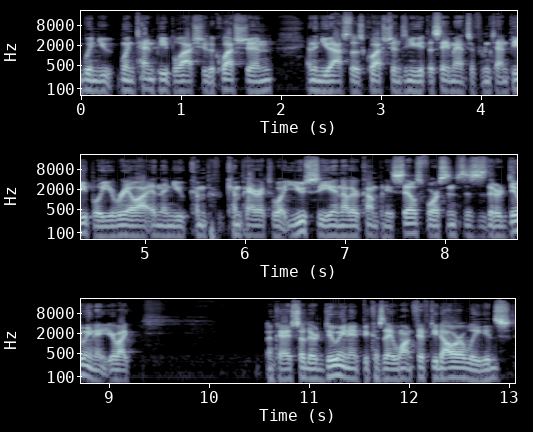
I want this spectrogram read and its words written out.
when you when ten people ask you the question, and then you ask those questions, and you get the same answer from ten people, you realize, and then you com- compare it to what you see in other companies' Salesforce instances that are doing it. You're like, Okay, so they're doing it because they want fifty dollar leads,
